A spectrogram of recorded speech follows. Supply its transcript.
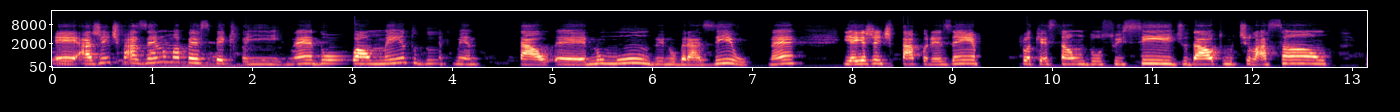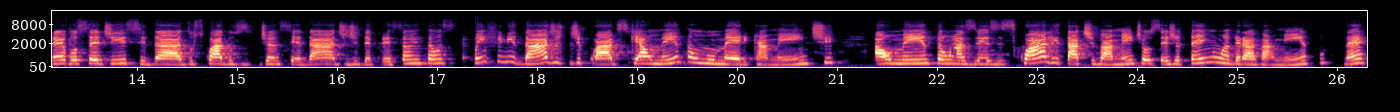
É, a gente fazendo uma perspectiva aí, né, do aumento do mental é, no mundo e no Brasil, né? E aí a gente está, por exemplo, a questão do suicídio, da automutilação, né? Você disse da, dos quadros de ansiedade, de depressão, então assim, uma infinidade de quadros que aumentam numericamente, aumentam às vezes qualitativamente, ou seja, tem um agravamento, né?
